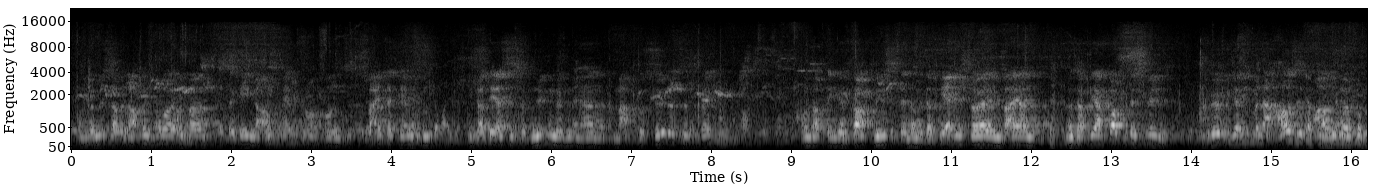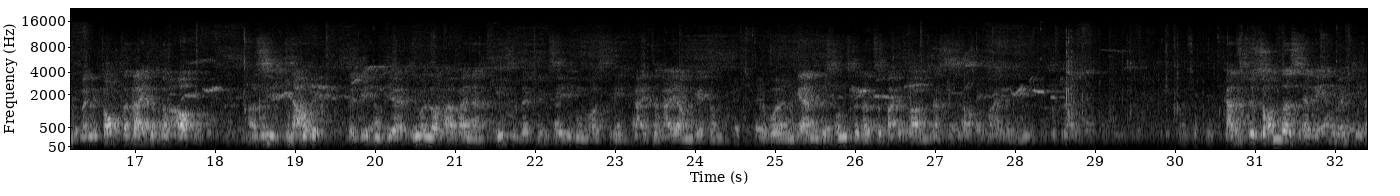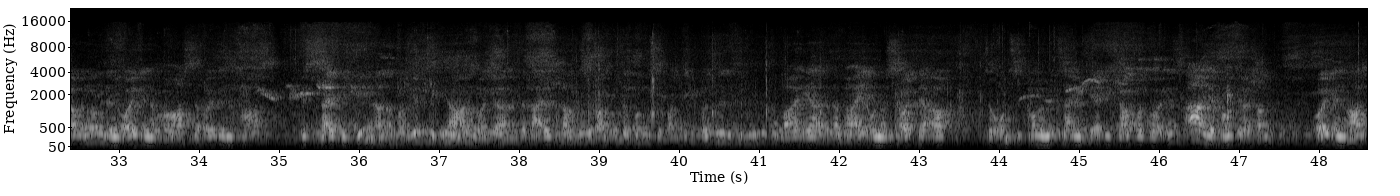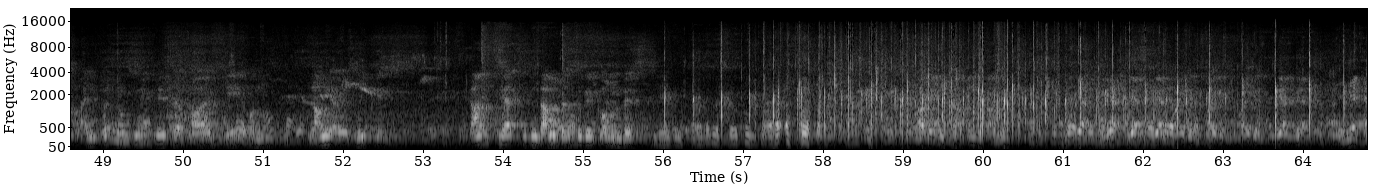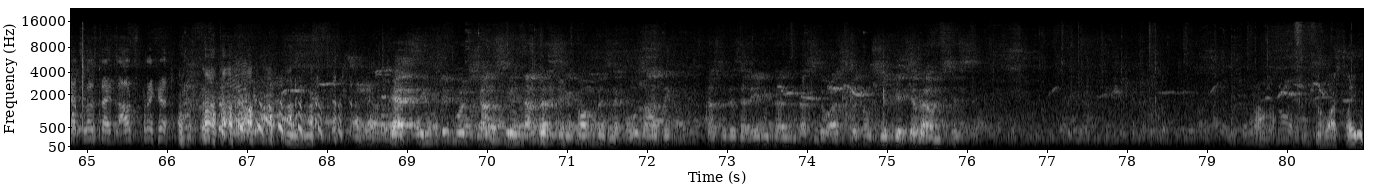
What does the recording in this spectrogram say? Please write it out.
und wir müssen aber nach wie vor immer dagegen ankämpfen und weiterkämpfen. Ich hatte erst das Vergnügen mit dem Herrn Markus Söder zu sprechen und habe ihn gefragt, wie ist es denn noch mit der Pferdesteuer in Bayern? Und er sagt, ja Gottes Willen, ich würde mich ja nicht mehr nach Hause tragen dürfen. Meine Tochter reitet doch auch. Also ich glaube, wir leben hier immer noch auf einer Insel der Glückseligen, was die Reiterei angeht. Und wir wollen gerne das unsere dazu beitragen, dass es auch weiterhin so bleibt. Ganz besonders erwähnen möchte ich aber nun den Eugen Haas. Der Eugen Haas ist seit Beginn, also vor 40 Jahren, wurde ja der Bayerische Landesverband und der Bundesverband gegründet, war er dabei und ist heute auch zu uns gekommen mit seinem Pferd. Ich schaue gerade, wo er ist. Ah, hier kommt er ja schon. Eugen Haas, ein Gründungsmitglied der VfD und langjähriges Mitglied. Ganz herzlichen Dank, dass du gekommen bist. Hier, Herz, was dein Lautsprecher. Herzlichen Glückwunsch, ganz vielen Dank, dass du gekommen bist. Sehr großartig, dass wir das erleben können, dass du als Gründungsmitglied hier bei uns bist. Noch was drin?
